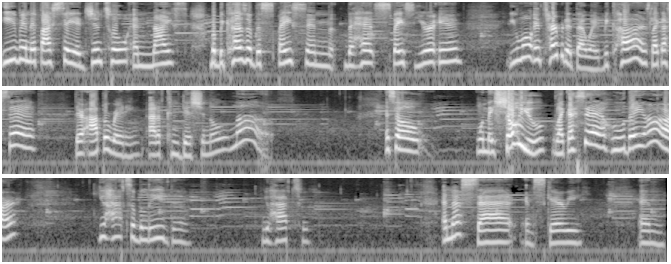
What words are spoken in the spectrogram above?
even if I say it gentle and nice. But because of the space and the head space you're in, you won't interpret it that way. Because, like I said, they're operating out of conditional love. And so when they show you, like I said, who they are, you have to believe them. You have to. And that's sad and scary. And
